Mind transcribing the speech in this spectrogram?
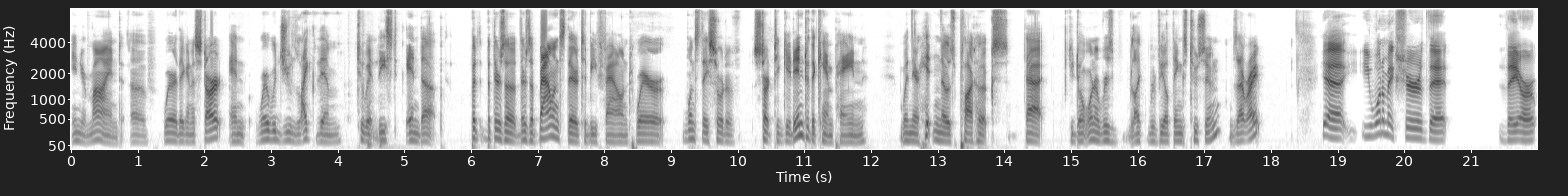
in your mind of where they're going to start and where would you like them to at least end up. But but there's a there's a balance there to be found where once they sort of start to get into the campaign, when they're hitting those plot hooks, that you don't want to re- like reveal things too soon. Is that right? Yeah, you want to make sure that they are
